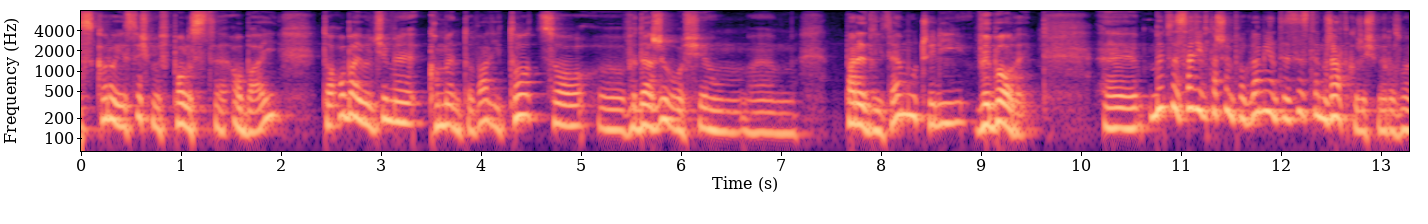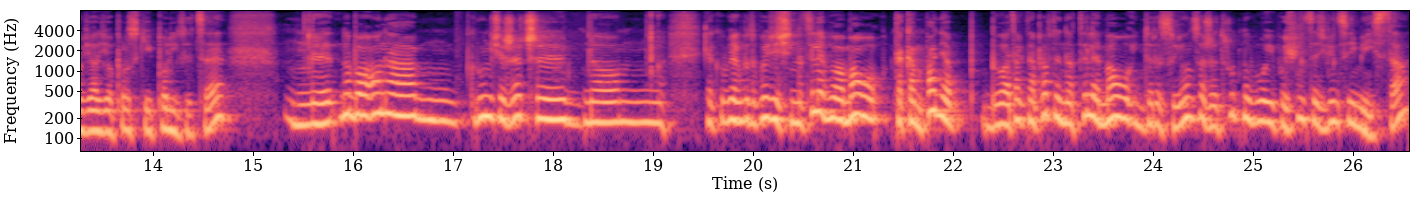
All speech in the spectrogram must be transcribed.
skoro jesteśmy w Polsce obaj, to obaj będziemy komentowali to, co e, wydarzyło się parę dni temu, czyli wybory. E, My w zasadzie w naszym programie Antysystem rzadko żeśmy rozmawiali o polskiej polityce, mm, no bo ona w gruncie rzeczy, no, jak- jakby to powiedzieć, na tyle była mało, ta kampania była tak naprawdę na tyle mało interesująca, że trudno było jej poświęcać więcej miejsca.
